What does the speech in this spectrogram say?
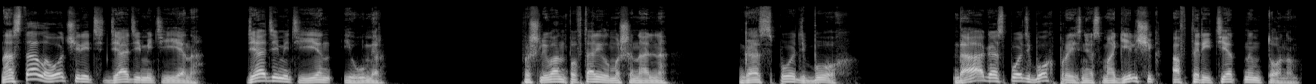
Настала очередь дяди Метиена. Дядя Метиен и умер. Фашливан повторил машинально. «Господь Бог». «Да, Господь Бог», — произнес могильщик авторитетным тоном.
